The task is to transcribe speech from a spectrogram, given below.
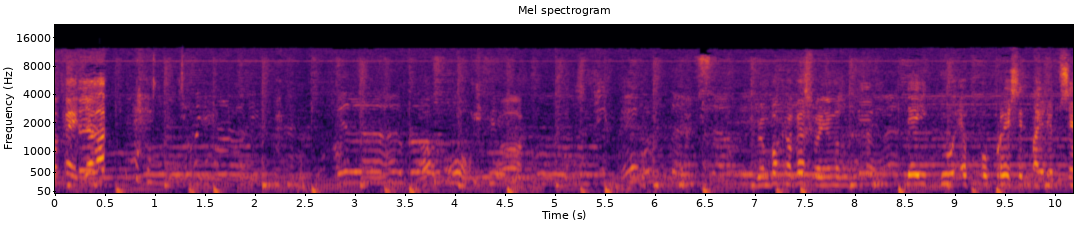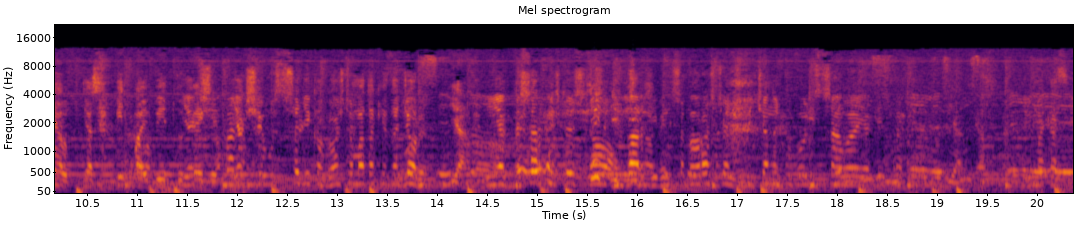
Okej, działa? Głęboko weszło, nie może they do a operation by themselves, just bit by bit to jak take się, it. jak się ustrzeli kogoś, to ma takie zadziory. Yeah. I jak wyszarpiesz, to jeszcze no, bardziej, więc trzeba rozciąć i wyciągnąć powoli strzałę, jak jest. Yeah, yeah. Terima kasih.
